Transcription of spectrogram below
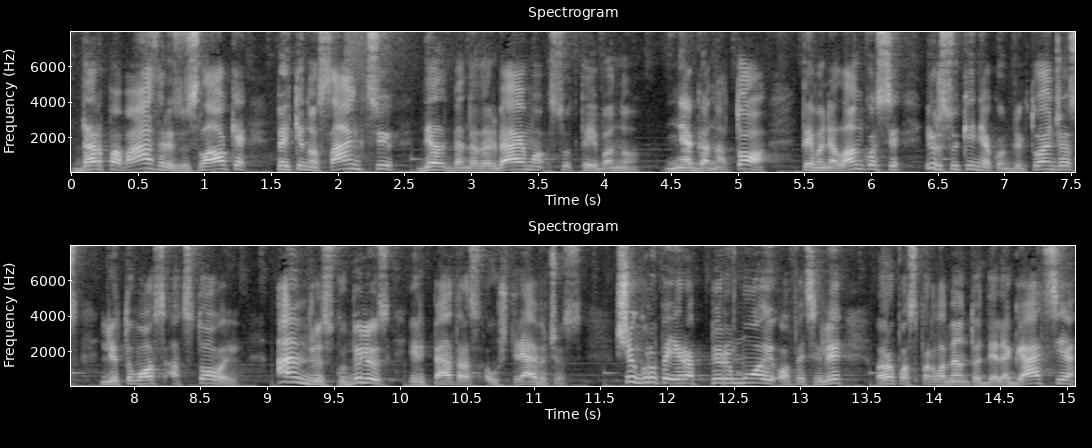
dar pavasarį susilaukė Pekino sankcijų dėl bendradarbiavimo su Taivanu. Negana to, Taivane lankosi ir su Kinė konfliktuojančios Lietuvos atstovai Andrius Kubilius ir Petras Auštrevičius. Ši grupė yra pirmoji oficiali Europos parlamento delegacija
